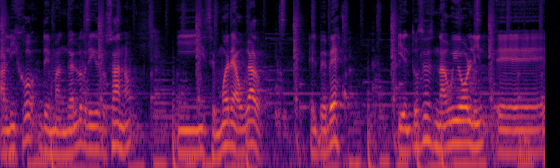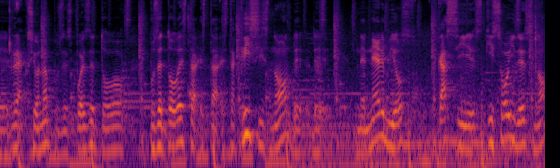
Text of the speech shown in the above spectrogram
al hijo de Manuel Rodríguez Lozano, y se muere ahogado el bebé. Y entonces Naui Olin eh, reacciona pues después de todo, pues de toda esta, esta, esta crisis, ¿no? De, de, nervios, casi esquizoides, ¿no?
